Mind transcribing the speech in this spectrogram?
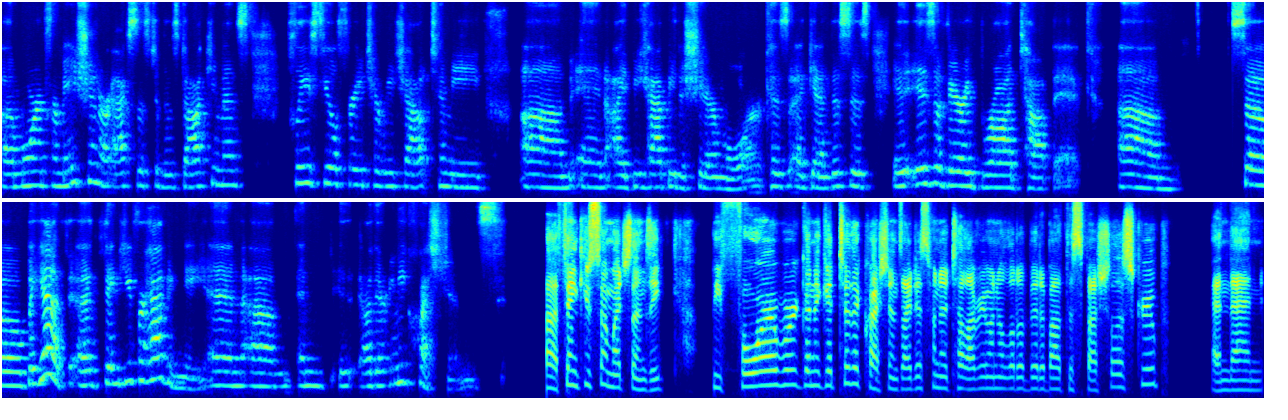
uh, more information or access to those documents, please feel free to reach out to me um, and I'd be happy to share more because again, this is, it is a very broad topic. Um, so, but yeah, uh, thank you for having me. And, um, and are there any questions? Uh, thank you so much, Lindsay. Before we're going to get to the questions, I just want to tell everyone a little bit about the specialist group. And then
